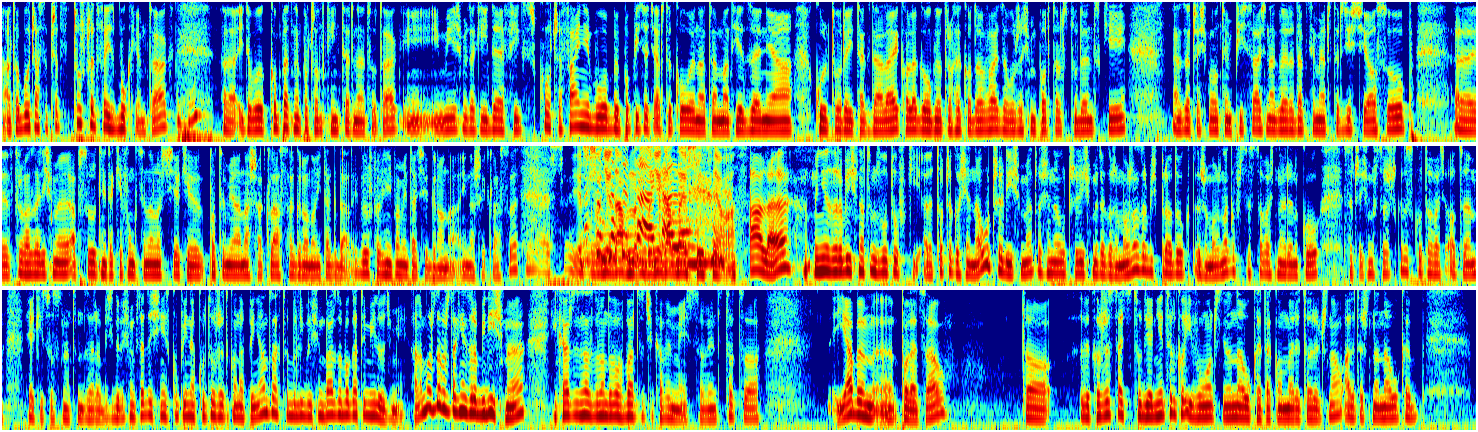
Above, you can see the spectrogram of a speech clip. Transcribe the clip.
a to były czasy przed, tuż przed Facebookiem, tak? Mhm. E, I to były kompletne początki internetu, tak? I, I mieliśmy takie idee fix, że kurczę, fajnie byłoby popisać artykuły na temat jedzenia, kultury i tak dalej. Kolega umiał trochę kodować, założyliśmy portal studencki, e, zaczęliśmy o tym pisać, nagle redakcja miała 40 osób, e, wprowadzaliśmy absolutnie takie funkcjonalności, jakie potem miała nasza klasa, grono i tak dalej. Wy już pewnie nie pamiętacie grona i naszej klasy, No jeszcze jeszcze do klasę niedawna, tak, do niedawna ale- jeszcze istniała. ale my nie zarobiliśmy na tym złotówki. Ale to, czego się nauczyliśmy, to się nauczyliśmy tego, że można zrobić produkt, że można go przetestować na rynku. Zaczęliśmy już troszeczkę dyskutować o tym, w jaki sposób na tym zarobić. Gdybyśmy wtedy się nie skupili na kulturze, tylko na pieniądzach, to bylibyśmy bardzo bogatymi ludźmi. Ale może dobrze, że tak nie zrobiliśmy i każdy z nas wylądował w bardzo ciekawym miejscu. Więc to, co ja bym e, polecał, to wykorzystać studia nie tylko i wyłącznie na naukę taką merytoryczną, ale też na naukę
